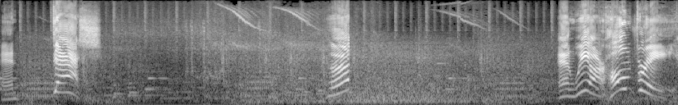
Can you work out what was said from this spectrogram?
And dash! Up! And we are home free!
